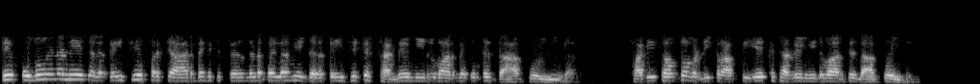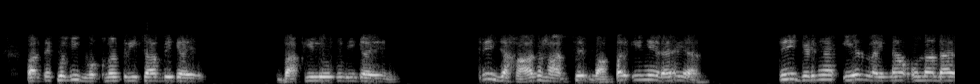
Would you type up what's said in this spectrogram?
ਤੇ ਉਦੋਂ ਇਹਨਾਂ ਨੇ ਇਹ ਗੱਲ ਕਹੀ ਸੀ, ਪ੍ਰਚਾਰ ਦੇ ਵਿੱਚ ਤਿੰਨ ਦਿਨ ਪਹਿਲਾਂ ਵੀ ਇਹ ਗੱਲ ਕਹੀ ਸੀ ਕਿ ਸਾਡੇ ਉਮੀਦਵਾਰ ਦੇ ਉੱਤੇ ਦਾਅ ਕੋਈ ਨਹੀਂਗਾ ਸਾਡੀ ਸਭ ਤੋਂ ਵੱਡੀ ਪ੍ਰਾਪਤੀ ਇਹ ਕਿ ਸਾਡੇ ਉਮੀਦਵਾਰ ਤੇ ਦਾਅ ਕੋਈ ਨਹੀਂ। ਪਰ ਦੇਖੋ ਜੀ, ਮੁੱਖ ਮੰਤਰੀ ਸਾਹਿਬ ਵੀ ਗਏ, ਬਾਕੀ ਲੋਕ ਵੀ ਗਏ ਤੇ ਜਹਾਜ਼ ਹਾਦਸੇ ਵਾਪਰ ਇਨੇ ਰਹੇ ਆ। ਤੇ ਜਿਹੜੀਆਂ 에ਅਰਲਾਈਨਾਂ ਉਹਨਾਂ ਦਾ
